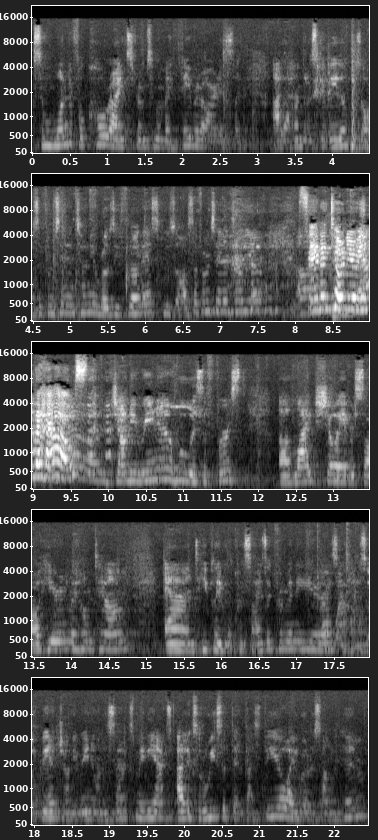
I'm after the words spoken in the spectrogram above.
some wonderful co-writes from some of my favorite artists, like Alejandro Escovedo, who's also from San Antonio, Rosie Flores, who's also from San Antonio. San Antonio in the house. Johnny Reno, who was the first uh, live show I ever saw here in my hometown. And he played with Chris Isaak for many years. Oh, wow. And own band, Johnny Reno and the Sax Maniacs. Alex Ruiz of Del Castillo, I wrote a song with him.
